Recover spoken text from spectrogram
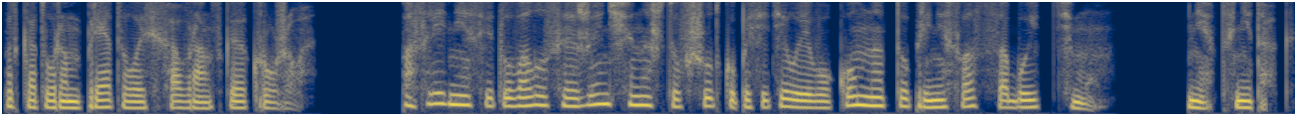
под которым пряталось хавранское кружево. Последняя светловолосая женщина, что в шутку посетила его комнату, принесла с собой тьму. Нет, не так.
